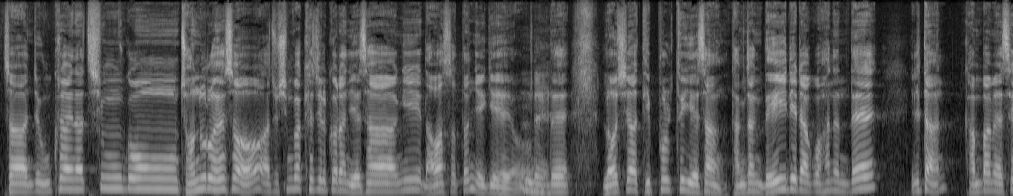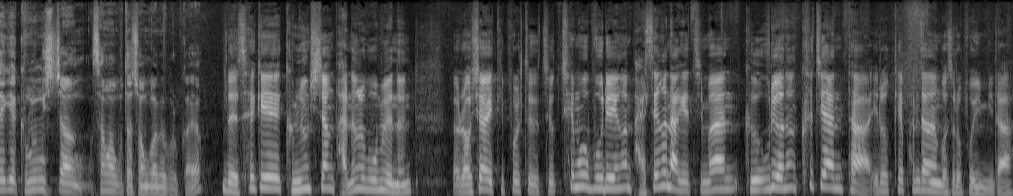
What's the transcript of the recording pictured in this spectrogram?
자, 이제 우크라이나 침공 전후로 해서 아주 심각해질 거란 예상이 나왔었던 얘기예요. 네. 근데 러시아 디폴트 예상 당장 내일이라고 하는데 일단 간밤에 세계 금융시장 상황부터 점검해 볼까요? 네, 세계 금융시장 반응을 보면은 러시아의 디폴트, 즉 채무 불이행은 발생은 하겠지만 그 우려는 크지 않다 이렇게 판단한 것으로 보입니다.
